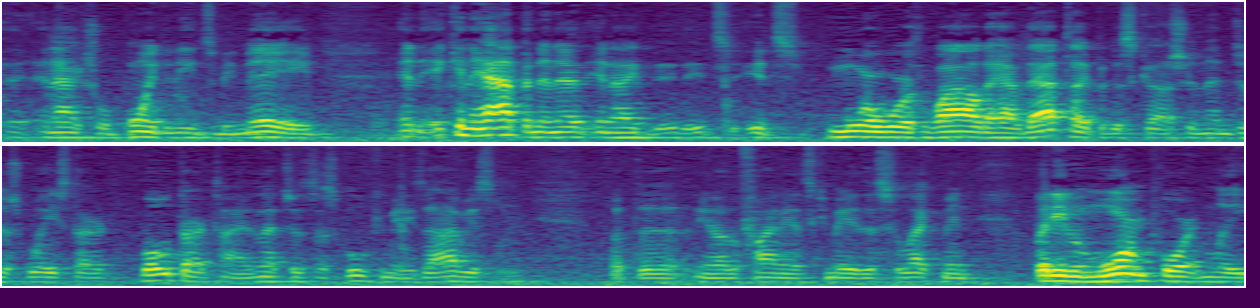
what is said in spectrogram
an actual point that needs to be made. And it can happen, and I, and I, it's, it's more worthwhile to have that type of discussion than just waste our, both our time, not just the school committees, obviously, but the, you know, the finance committee, the selectmen. But even more importantly,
